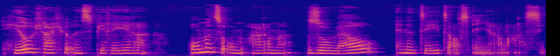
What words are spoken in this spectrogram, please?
heel graag wil inspireren om het te omarmen, zowel in het daten als in je relatie.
